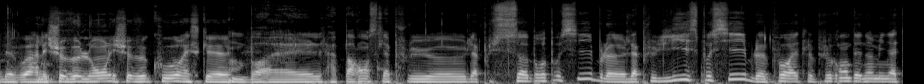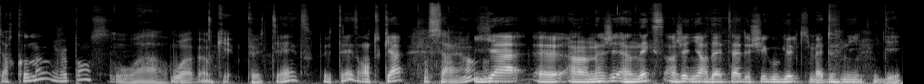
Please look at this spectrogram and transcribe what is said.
d'avoir les cheveux longs, les cheveux courts, est-ce que Bah, l'apparence la plus euh, la plus sobre possible, la plus lisse possible pour être le plus grand dénominateur commun, je pense. Waouh. Ouais, bah ok. peut-être, peut-être. En tout cas, J'en sais rien. il y a euh, un, ingé- un ex-ingénieur data de chez Google qui m'a donné une idée.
